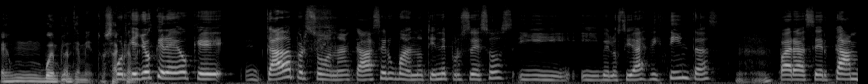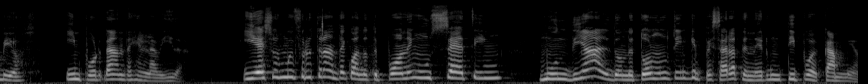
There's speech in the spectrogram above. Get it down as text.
es- un buen planteamiento. Porque yo creo que cada persona, cada ser humano tiene procesos y, y velocidades distintas para hacer cambios importantes en la vida. Y eso es muy frustrante cuando te ponen un setting mundial donde todo el mundo tiene que empezar a tener un tipo de cambio.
